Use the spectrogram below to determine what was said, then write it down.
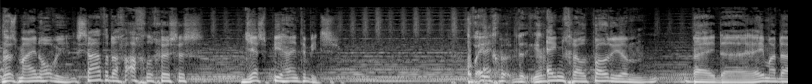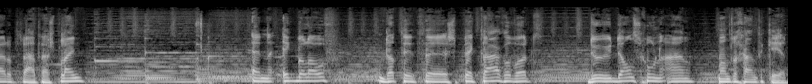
Dat is mijn hobby. Zaterdag 8 augustus, Jazz Behind the Beach. Op één gro- de- ja? Eén groot podium bij de HEMA daar op het Raadhuisplein. En ik beloof dat dit eh, spektakel wordt. Doe uw dansschoenen aan, want we gaan tekeer.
